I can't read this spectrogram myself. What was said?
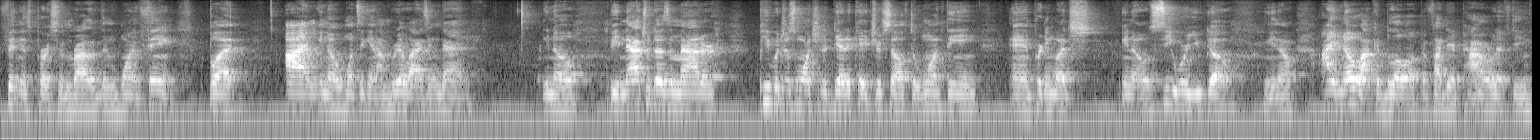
fitness person rather than one thing. But I'm you know once again I'm realizing that you know being natural doesn't matter. People just want you to dedicate yourself to one thing and pretty much you know see where you go you know. I know I could blow up if I did powerlifting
